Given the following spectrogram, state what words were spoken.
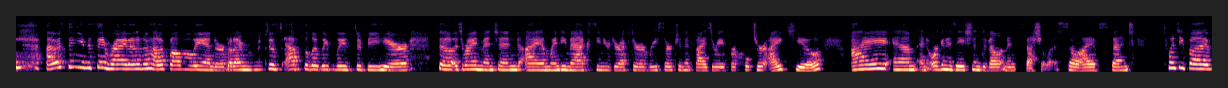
I was thinking the same, right? I don't know how to follow Leander, but I'm just absolutely pleased to be here. So as Ryan mentioned, I am Wendy Mack, Senior Director of Research and Advisory for Culture IQ. I am an organization development specialist. So I have spent 25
